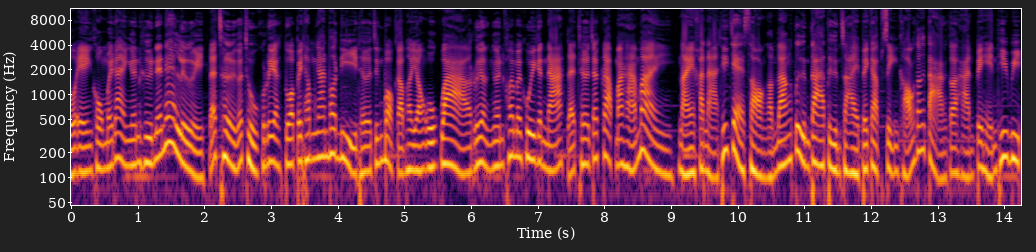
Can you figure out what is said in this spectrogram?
ตัวเองคงไม่ได้เงินคืนแน่ๆเลย และเธอก็ถูกเรียกตัวไปทำงานพอดี เธอจึงบอกกับฮยองอุกว่าเรื่องเงินค่อยมาคุยกันนะ และเธอจะกลับมาหาใหม่ ในขณะที่แจซองกำลังตื่นตาตื่นใจไปกับสิ่งของต่างๆ ก็หันไปเห็นทีวี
